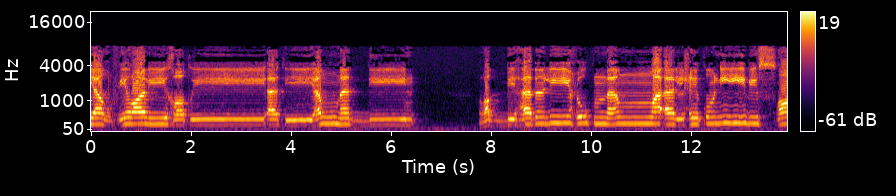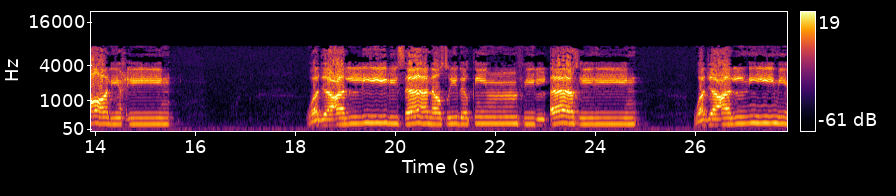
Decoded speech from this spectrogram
يغفر لي خطيئتي يوم الدين رب هب لي حكما والحقني بالصالحين واجعل لي لسان صدق في الآخرين. واجعلني من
